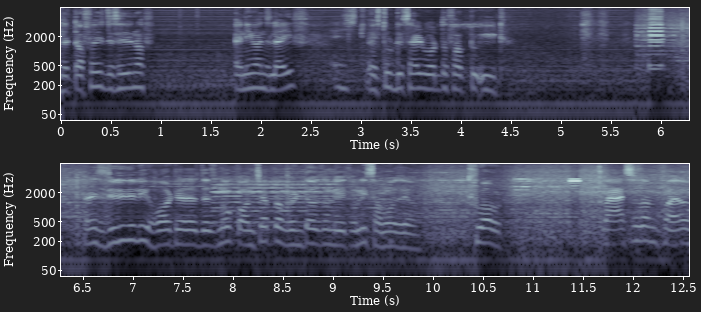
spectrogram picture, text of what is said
The toughest decision of anyone's life is to decide what the fuck to eat. And it's really really hot here. There's no concept of winters only. It's only summers here. Throughout. My ass is on fire.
